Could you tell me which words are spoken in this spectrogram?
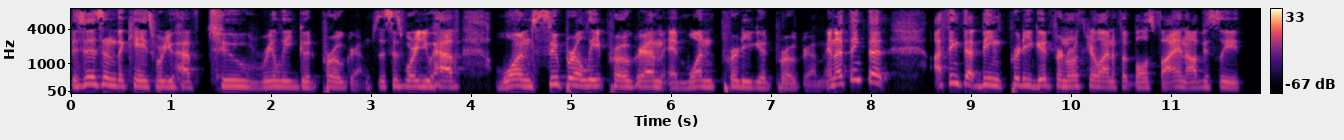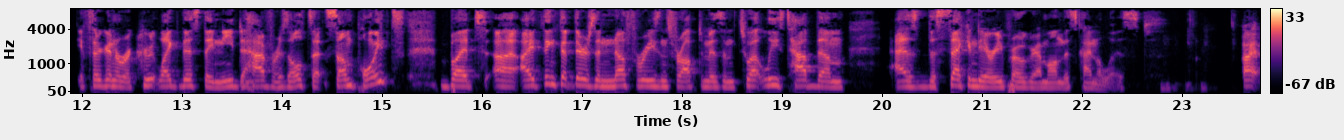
This isn't the case where you have two really good programs. This is where you have one super elite program and one pretty good program. And I think that, I think that being pretty good for North Carolina football is fine. Obviously, if they're going to recruit like this, they need to have results at some point. But uh, I think that there's enough reasons for optimism to at least have them as the secondary program on this kind of list. All right.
